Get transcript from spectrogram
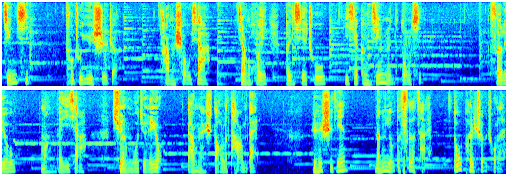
精细，处处预示着他们手下将会奔泻出一些更惊人的东西。色流猛的一下，漩涡卷涌，当然是到了唐代，人世间能有的色彩都喷射出来。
